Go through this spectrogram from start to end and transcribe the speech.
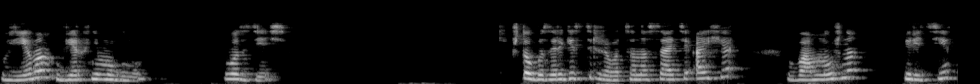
в левом верхнем углу, вот здесь. Чтобы зарегистрироваться на сайте iHear, вам нужно перейти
